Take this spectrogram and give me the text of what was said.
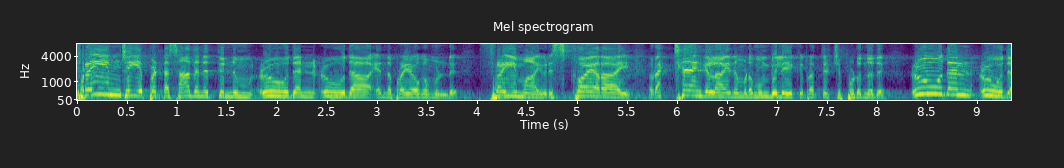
ഫ്രെയിം ചെയ്യപ്പെട്ട സാധനത്തിനും ഊദൻ ഊദ എന്ന പ്രയോഗമുണ്ട്. ഫ്രെയിമായി ഒരു സ്ക്വയറായി റെക്ടാങ്കിളായി നമ്മുടെ മുമ്പിലേക്ക് പ്രത്യക്ഷപ്പെടുന്നത്. ഊദൻ ഊദ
